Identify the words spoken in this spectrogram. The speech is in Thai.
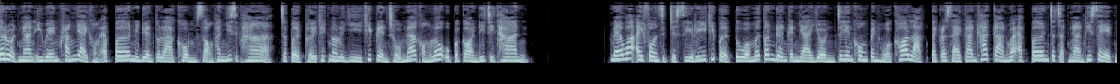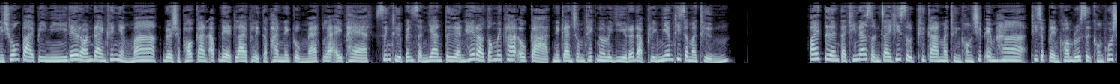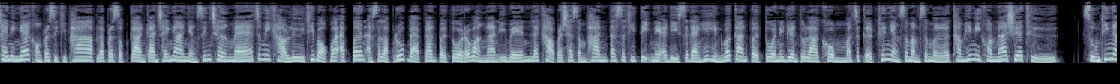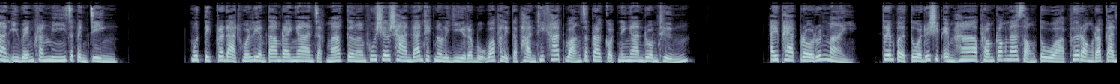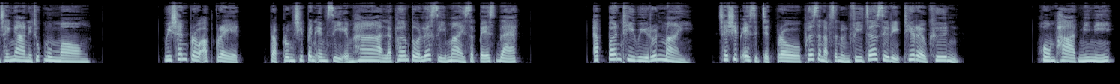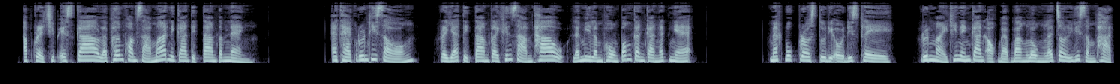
จรวดงานอีเวนต์ครั้งใหญ่ของ Apple ในเดือนตุลาคม 2025 จะเปิดเผยเทคโนโลยีที่เปลี่ยนโฉมหน้าของโลกอุปกรณ์ดิจิทัล แม้ว่า iPhone 17ซีรีส์ที่เปิดตัวเมื่อต้นเดือนกันยายน จะยังคงเป็นหัวข้อหลัก แต่กระแสการคาดการณ์ว่า Apple จะจัดงานพิเศษในช่วงปลายปีนี้ได้ร้อนแรงขึ้นอย่างมาก โดยเฉพาะการอัปเดตลายผลิตภัณฑ์ในกลุ่ม Mac และ iPad ซึ่งถือเป็นสัญญาณเตือนให้เราต้องไม่พลาดโอกาสในการชมเทคโนโลยีระดับพรีเมียมที่จะมาถึง ป้ายเตือนแต่ที่น่าสนใจที่สุดคือการมาถึงของชิป M5 ที่จะเปลี่ยนความรู้สึกของผู้ใช้ในแง่ของประสิทธิภาพ และประสบการณ์การใช้งานอย่างสิ้นเชิงแม้ จะมีข่าวลือที่บอกว่า Apple อาจสลับรูปแบบการเปิดตัวระหว่างงานอีเวนต์และข่าวประชาสัมพันธ์แต่สถิติในอดีตแสดงให้เห็นว่าการเปิดตัวในเดือนตุลาคม มักจะเกิดขึ้นอย่างสม่ำเสมอทำให้มีความน่าเชื่อถือ สูงที่งานอีเวนต์ครั้งนี้จะเป็นจริงมุดติดกระดาษหัวเหลี่ยมตามรายงานจากมาร์กเกิร์ลผู้เชี่ยวชาญด้านเทคโนโลยีระบุว่าผลิตภัณฑ์ที่คาดหวังจะปรากฏในงานรวมถึง iPad Pro รุ่นใหม่ เตรียมเปิดตัวด้วยชิป M5 พร้อมกล้องหน้า 2 ตัว เพื่อรองรับการใช้งานในทุกมุมมอง Vision Pro Upgrade ปรับปรุงชิปเป็น M4 M5 และเพิ่มตัวเลือกสีใหม่ Space Black Apple TV รุ่นใหม่ ใช้ชิป A17 Pro เพื่อสนับสนุนฟีเจอร์ Siri ที่เร็วขึ้น HomePod mini อัปเกรดชิป S9 และเพิ่มความสามารถในการติดตามตำแหน่ง AirTag รุ่นที่ 2 ระยะติดตามไกลขึ้น 3 เท่า และมีลำโพงป้องกันการงัดแงะ MacBook Pro Studio Display รุ่นใหม่ที่เน้นการออกแบบบางลงและจอลิที่สัมผัส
